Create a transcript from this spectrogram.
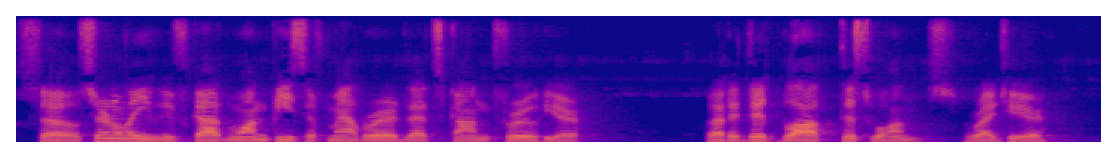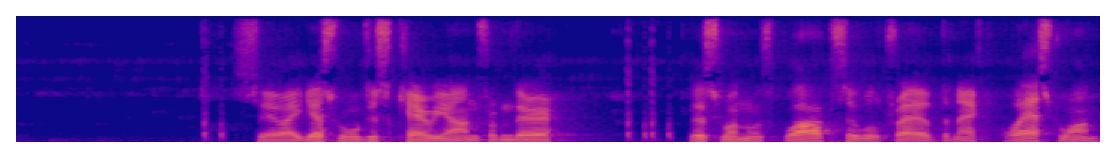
So, certainly we've got one piece of malware that's gone through here. But it did block this one right here. So, I guess we'll just carry on from there. This one was blocked, so we'll try out the next last one.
